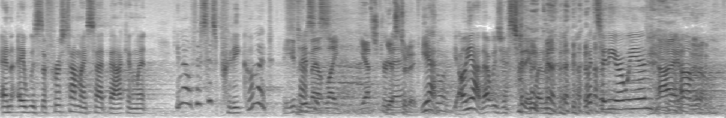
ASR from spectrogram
and it was the first time I sat back and went, you know, this is pretty good. You're talking This about is- like yesterday? Yesterday. yeah. Oh, yeah, that was yesterday. what city are we in? Um,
